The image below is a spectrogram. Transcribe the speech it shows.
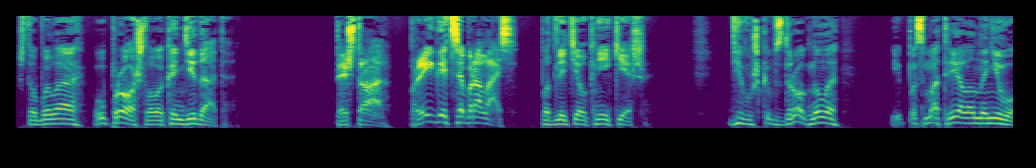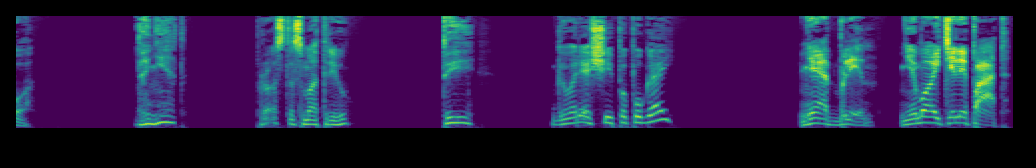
что была у прошлого кандидата. «Ты что, прыгать собралась?» — подлетел к ней Кеша. Девушка вздрогнула и посмотрела на него. «Да нет, просто смотрю. Ты говорящий попугай?» «Нет, блин, не мой телепат!»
